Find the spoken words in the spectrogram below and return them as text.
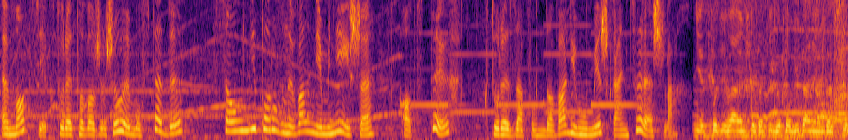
emocje, które towarzyszyły mu wtedy, są nieporównywalnie mniejsze od tych, które zafundowali mu mieszkańcy Reszla. Nie spodziewałem się takiego powitania w Reszlu.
